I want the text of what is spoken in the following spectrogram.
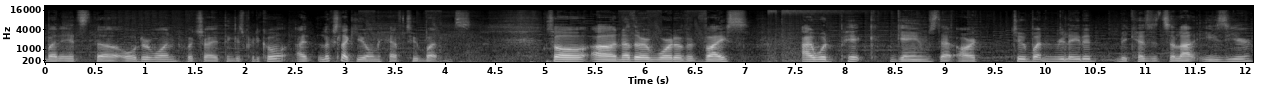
but it's the older one which I think is pretty cool. It looks like you only have two buttons. So uh, another word of advice. I would pick games that are two button related because it's a lot easier.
